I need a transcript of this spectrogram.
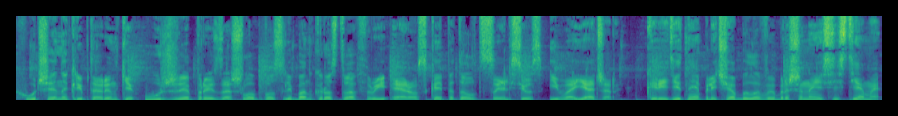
худшее на крипторынке уже произошло после банкротства Three Arrows Capital, Celsius и Voyager — Кредитное плечо было выброшено из системы.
